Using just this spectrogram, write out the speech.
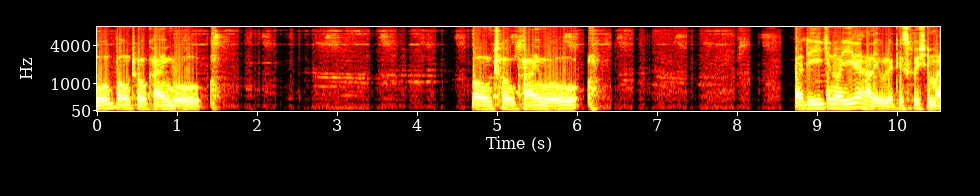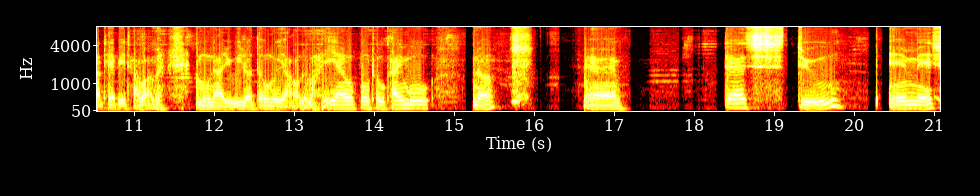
ကိုပုံထုတ်ခိုင်းဖို့ ပုံထုတ်ခိုင်းဖို့အဲဒီကျွန်တော်ရေးတဲ့ဟာလေးကိုလည်း description မှာထည့်ပေးထားပါမယ်အမူနာယူပြီးတော့သုံးလို့ရအောင်လို့ပါ AI ကိုပုံထုတ်ခိုင်းဖို့နော်အဲ test to image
